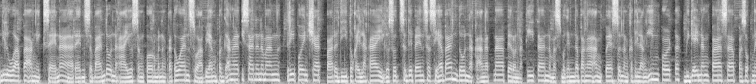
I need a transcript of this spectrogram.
niluwa pa ang eksena. Ren sa bando na ayos ang forma ng katawan swabe ang pag-angat isa na namang 3 point shot para dito kay Lakay. Lusot sa depensa si Abando nakaangat na pero nakita na mas maganda pa nga ang pwesto ng kanilang import. Bigay ng pasa, pasok na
